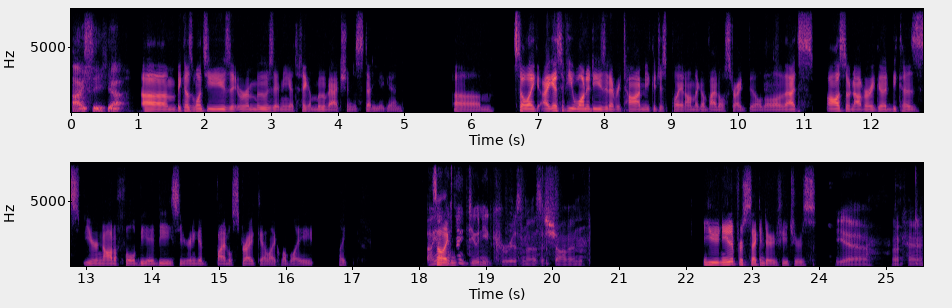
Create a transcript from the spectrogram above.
I see. Yeah. Um, because once you use it, it removes it, and you have to take a move action to study again. Um, so like I guess if you wanted to use it every time, you could just play it on like a vital strike build. Although that's also not very good because you're not a full BAB, so you're gonna get vital strike at like level eight. Oh yeah, I like- guess I do need charisma as a shaman. you need it for secondary features. Yeah. Okay.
